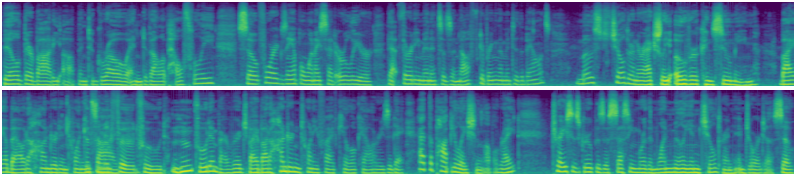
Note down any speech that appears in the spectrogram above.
build their body up and to grow and develop healthfully. So, for example, when I said earlier that 30 minutes is enough to bring them into the balance, most children are actually over consuming by about 125 Consuming food. food hmm food and beverage by about 125 kilocalories a day at the population level right Trace's group is assessing more than 1 million children in Georgia. So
